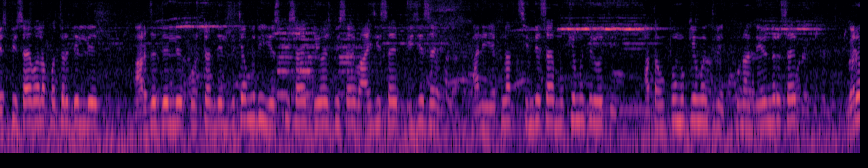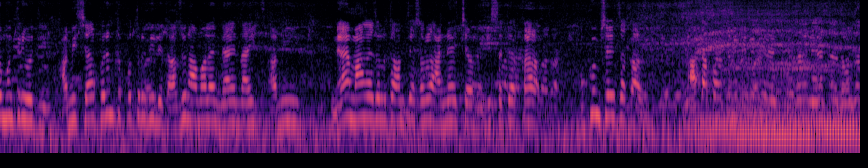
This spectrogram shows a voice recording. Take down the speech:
एस पी साहेबाला पत्र दिले अर्ज दिले पोस्टात दिले. त्याच्यामध्ये एस पी साहेब डी एस पी साहेब आय जी साहेब डी जी साहेब आणि एकनाथ शिंदे साहेब मुख्यमंत्री होते. आता उपमुख्यमंत्री पुन्हा देवेंद्र साहेब गृहमंत्री होती. अमित शहापर्यंत पत्र दिलेत. अजून आम्हाला न्याय नाहीच आम्ही न्याय मागायचं होतं तर आमच्या सगळं अन्याय चालू ही सध्या काळ हुकुमशाहीचा काळ आहे. आता पण तुम्ही किती किती झाले न्यायाचं जवळजवळ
